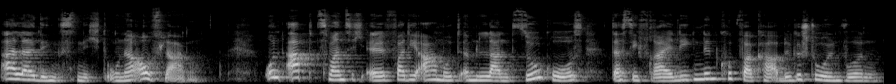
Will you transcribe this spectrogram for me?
Allerdings nicht ohne Auflagen. Und ab 2011 war die Armut im Land so groß, dass die freiliegenden Kupferkabel gestohlen wurden.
